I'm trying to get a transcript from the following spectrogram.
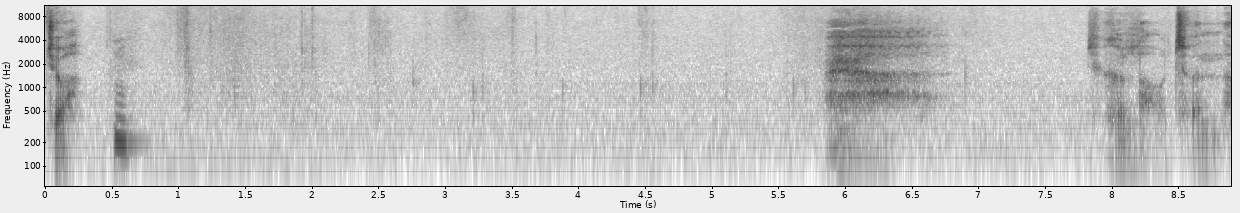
去吧。嗯。哎呀，这个老陈呐。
